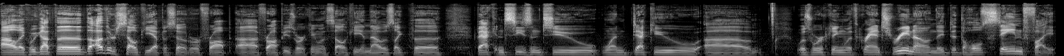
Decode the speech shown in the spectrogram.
Uh, like we got the the other Selkie episode where Frop, uh, Froppy's working with Selkie, and that was like the back in season two when Deku uh, was working with Gran Torino, and they did the whole Stain fight.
